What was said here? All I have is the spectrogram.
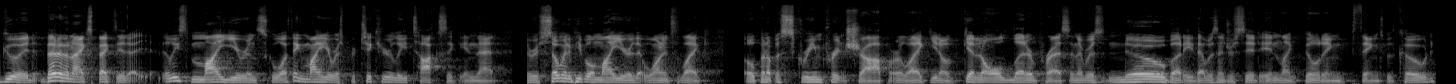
good, better than I expected. At least my year in school, I think my year was particularly toxic in that there were so many people in my year that wanted to like open up a screen print shop or like you know get an old letterpress, and there was nobody that was interested in like building things with code.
